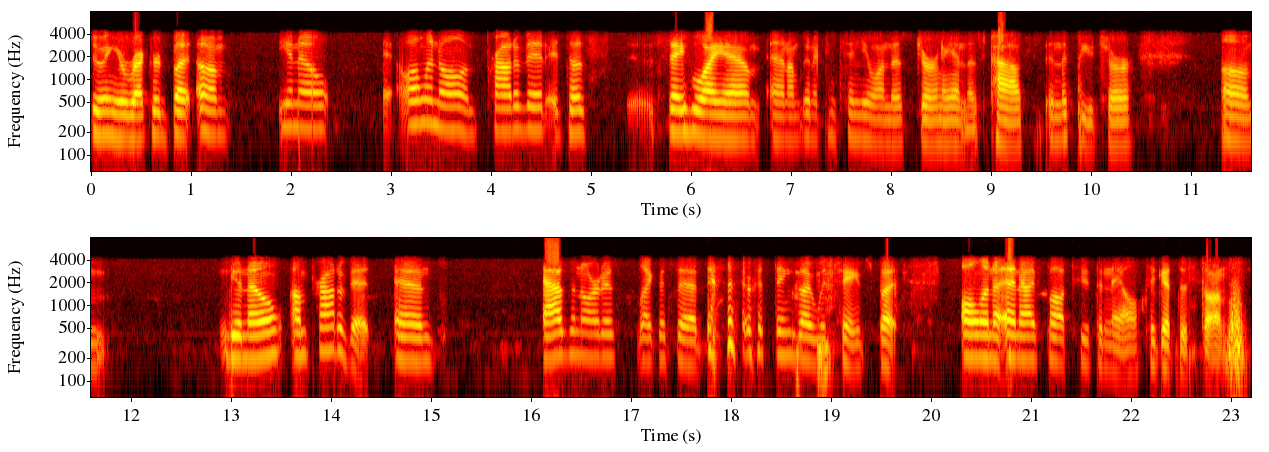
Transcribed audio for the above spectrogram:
doing your record, but um you know, all in all, I'm proud of it. It does say who I am, and I'm going to continue on this journey and this path in the future. Um, you know, I'm proud of it, and as an artist, like I said, there are things I would change, but all in, a, and I fought tooth and nail to get this done.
